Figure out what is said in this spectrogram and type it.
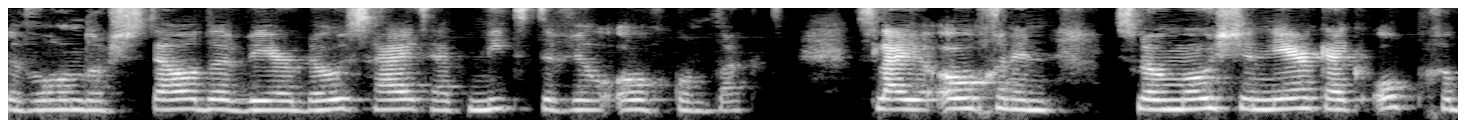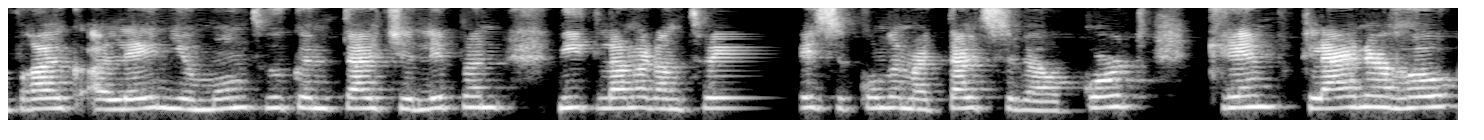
de veronderstelde weerloosheid, heb niet te veel oogcontact. Sla je ogen in slow motion neer, kijk op, gebruik alleen je mondhoeken, tuit je lippen, niet langer dan twee seconden, maar tuit ze wel. Kort, krimp, kleiner, ho,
